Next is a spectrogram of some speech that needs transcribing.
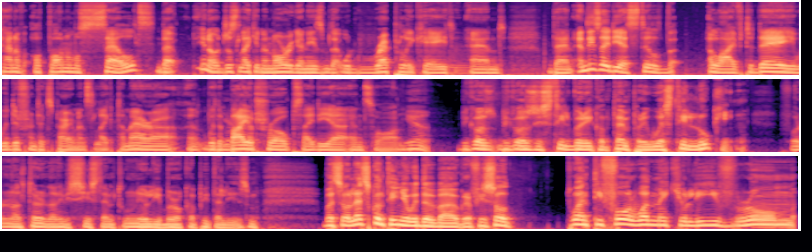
kind of autonomous cells that, you know, just like in an organism that would replicate and then, and this idea is still alive today with different experiments like Tamera, uh, with the yeah. biotopes idea and so on. Yeah because because it's still very contemporary. We're still looking for an alternative system to neoliberal capitalism. But so let's continue with the biography. So, 24, what make you leave Rome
